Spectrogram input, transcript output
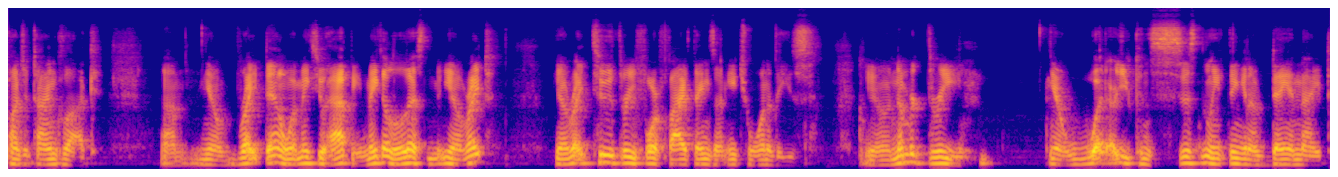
punch a time clock? Um, you know, write down what makes you happy. Make a list. You know, write, you know, write two, three, four, five things on each one of these. You know, number three, you know, what are you consistently thinking of day and night?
